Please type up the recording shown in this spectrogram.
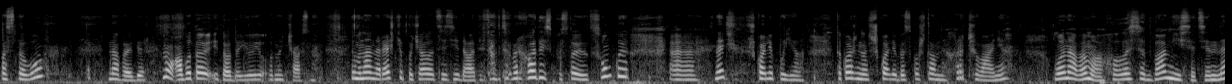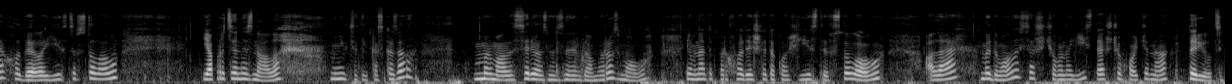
пастилу на вибір. Ну або то і то даю одночасно. І вона нарешті почала це з'їдати. Тобто приходить з пустою сумкою, е, значить в школі поїла. Також в школі безкоштовне харчування. Вона вимахувалася два місяці, не ходила їсти в столову. Я про це не знала. Мені вчителька сказала. Ми мали серйозну з нею вдома розмову, і вона тепер ходить ще також їсти в столову. Але ми домовилися, що вона їсть те, що хоче на тарілці.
